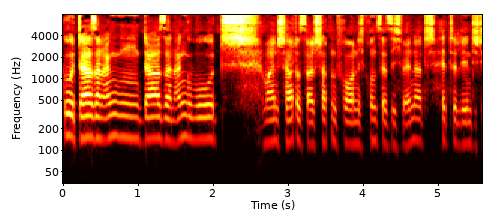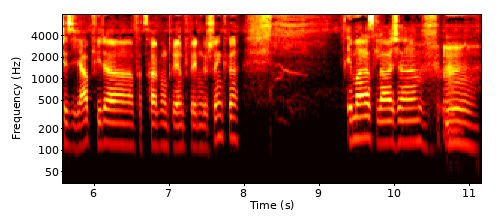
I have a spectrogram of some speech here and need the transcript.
Gut, da sein, An da sein Angebot meinen Status als Schattenfrau nicht grundsätzlich verändert hätte, lehnte ich schließlich ab. Wieder Verzweiflung, Drehen, Flehen, Geschenke. Immer das Gleiche. ähm,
